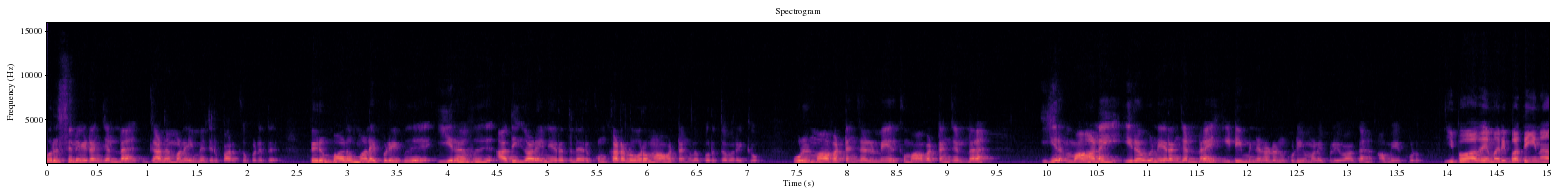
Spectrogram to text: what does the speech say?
ஒரு சில இடங்களில் கனமழையும் எதிர்பார்க்கப்படுது. பெரும்பாலும் மழைப்பொழிவு இரவு அதிகாலை நேரத்தில் இருக்கும் கடலோர மாவட்டங்களை பொறுத்த வரைக்கும் உள் மாவட்டங்கள் மேற்கு மாவட்டங்களில் மாலை இரவு நேரங்கள்ல இடி மின்னலுடன் கூடிய மழைப்பொழிவாக அமையக்கூடும். இப்போ அதே மாதிரி பார்த்தீங்கன்னா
